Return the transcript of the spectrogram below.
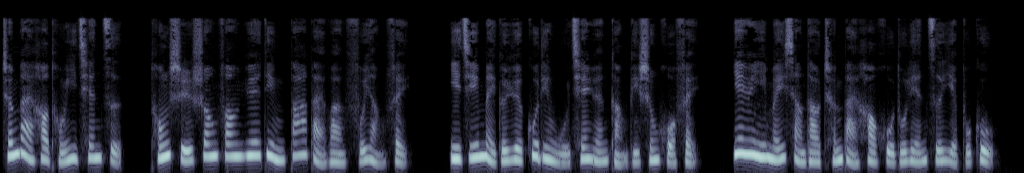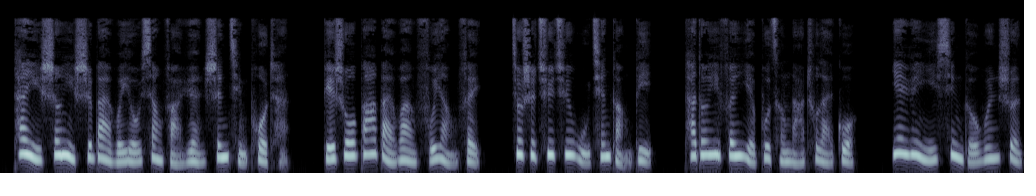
陈百浩同意签字，同时双方约定八百万抚养费以及每个月固定五千元港币生活费。叶蕴仪没想到陈百浩虎毒莲子也不顾，他以生意失败为由向法院申请破产。别说八百万抚养费，就是区区五千港币，他都一分也不曾拿出来过。叶蕴仪性格温顺，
